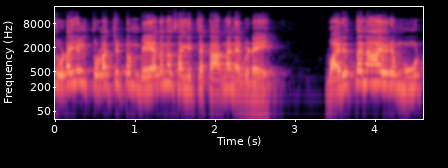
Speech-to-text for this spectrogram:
തുടയിൽ തുളച്ചിട്ടും വേദന സഹിച്ച കർണൻ എവിടെ വരുത്തനായൊരു മൂട്ട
